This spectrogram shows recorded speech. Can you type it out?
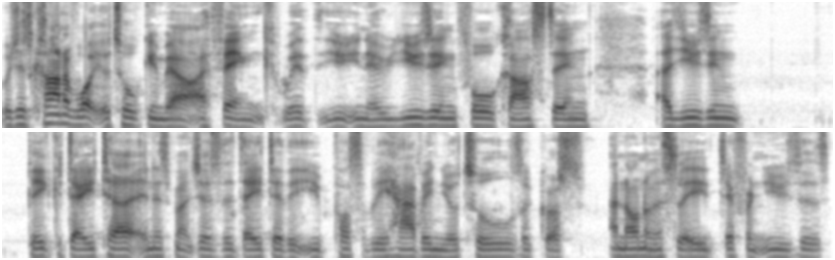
which is kind of what you're talking about, I think, with you, you know using forecasting, uh, using big data in as much as the data that you possibly have in your tools across anonymously different users.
